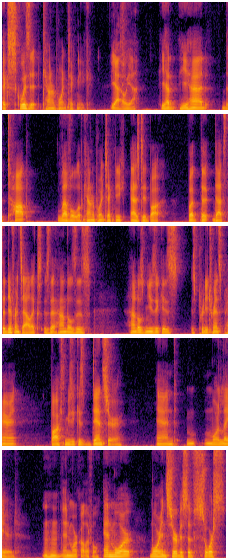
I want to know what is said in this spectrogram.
exquisite counterpoint technique. Yeah, oh yeah. He had he had the top level of counterpoint technique, as did Bach. But the, that's the difference, Alex, is that Handel's is Handel's music is is pretty transparent. Bach's music is denser and m- more layered hmm And more colorful. and more more in service of source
